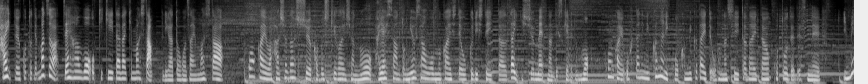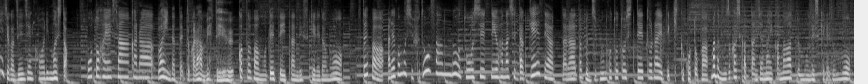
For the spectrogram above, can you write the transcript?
はいということでまずは前半をお聞きいただきました。ありがとうございました。今回はハッシュダッシュ株式会社の林さんと三好さんをお迎えしてお送りしていた第1週目なんですけれども今回お二人にかなりこう噛み砕いてお話しいただいたことでですねイメージが全然変わりました。冒頭林さんからワインだったりとかラーメンっていう言葉も出ていたんですけれども例えばあれがもし不動産の投資っていう話だけであったら多分自分事として捉えて聞くことがまだ難しかったんじゃないかなって思うんですけれども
